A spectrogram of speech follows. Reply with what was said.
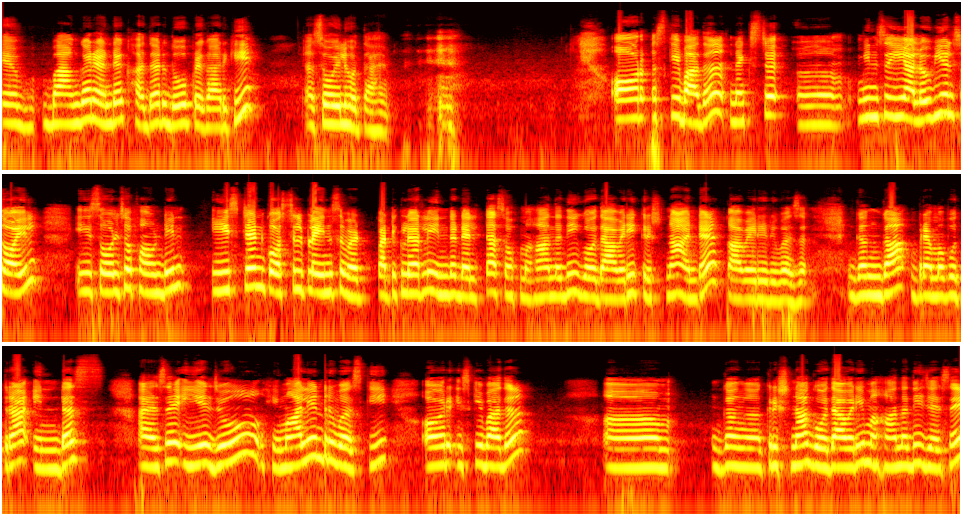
बैंगर एंड खदर दो प्रकार की सोइल होता है। और उसके बाद नेक्स्ट मीन्स ये alluvial soil is also found in eastern coastal plains particularly in the deltas of mahanadi godavari krishna and kaveri rivers ganga brahmaputra indus ऐसे ये जो हिमालयन रिवर्स की और इसके बाद कृष्णा गोदावरी महानदी जैसे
